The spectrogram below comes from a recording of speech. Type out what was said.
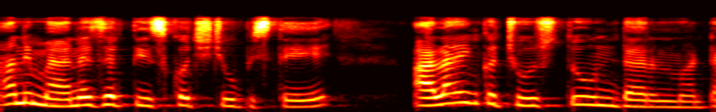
అని మేనేజర్ తీసుకొచ్చి చూపిస్తే అలా ఇంకా చూస్తూ ఉంటారనమాట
